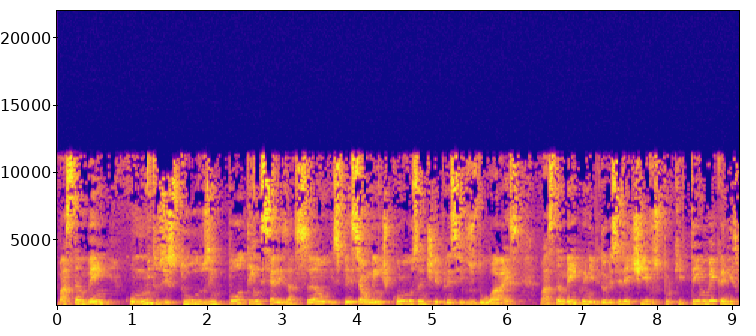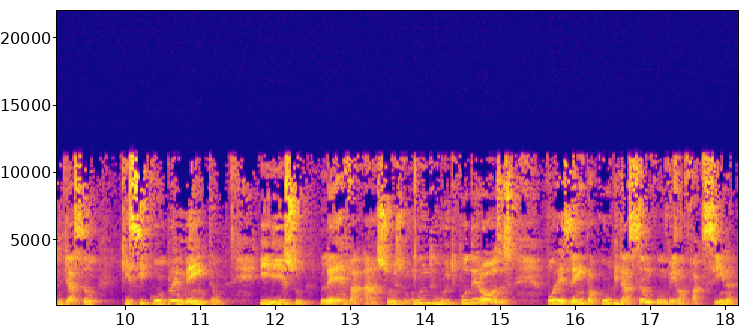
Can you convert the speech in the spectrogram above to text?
mas também com muitos estudos em potencialização, especialmente com os antidepressivos duais, mas também com inibidores seletivos, porque tem um mecanismo de ação que se complementam. E isso leva a ações muito, muito poderosas. Por exemplo, a combinação com venlafaxina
